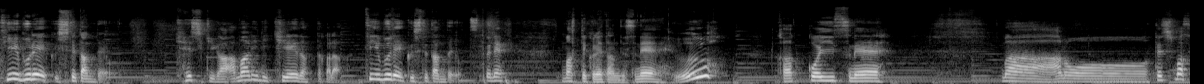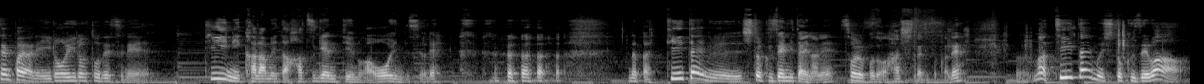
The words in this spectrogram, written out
T ブレイクしてたんだよ。景色があまりに綺麗だったから T ブレイクしてたんだよ。っつってね待ってくれたんですね。うおかっこいいっすね。まああの手島先輩はねいろいろとですね T に絡めた発言っていうのが多いんですよね。なんかティータイム取得ぜみたいなねそういうことを発したりとかね、うん、まあティータイム取得ぜは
